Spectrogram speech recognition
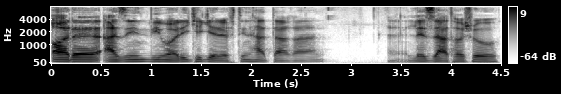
آره از این بیماری که گرفتین حداقل لذت هاشو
